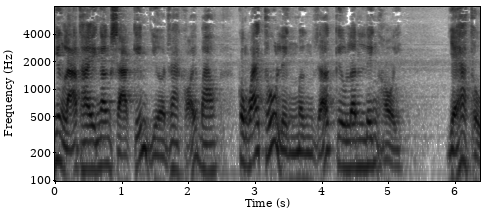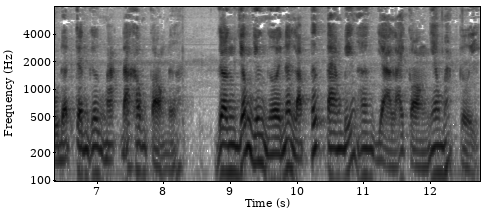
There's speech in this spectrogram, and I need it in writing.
Nhưng lạ thay ngân xà kiếm vừa ra khỏi bao, con quái thú liền mừng rỡ kêu lên liên hồi. vẻ thù địch trên gương mặt đã không còn nữa. Gần giống như người nên lập tức tan biến hơn và lại còn nheo mắt cười.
